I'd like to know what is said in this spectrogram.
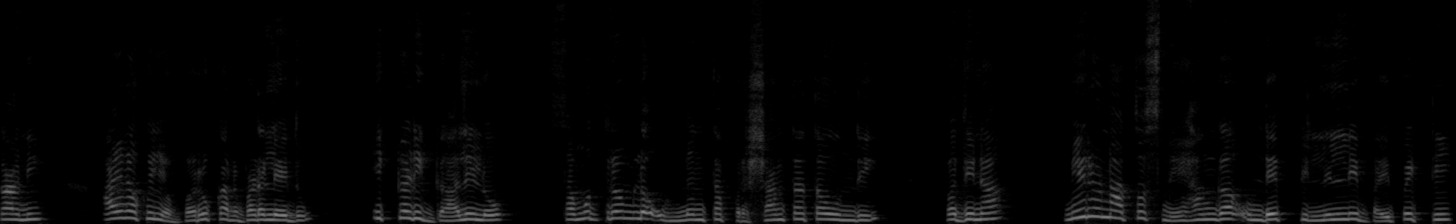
కానీ ఆయనకు ఎవ్వరూ కనబడలేదు. ఇక్కడి గాలిలో సముద్రంలో ఉన్నంత ప్రశాంతత ఉంది. వదిన మీరు నాతో స్నేహంగా ఉండే పిల్లిల్ని భయపెట్టి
